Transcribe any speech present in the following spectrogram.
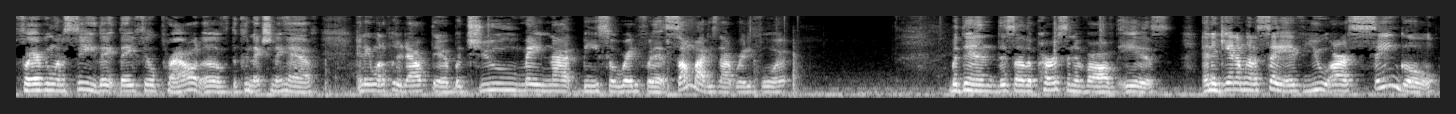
for everyone to see. They, they feel proud of the connection they have and they want to put it out there, but you may not be so ready for that. Somebody's not ready for it. But then this other person involved is. And again, I'm going to say, if you are single,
